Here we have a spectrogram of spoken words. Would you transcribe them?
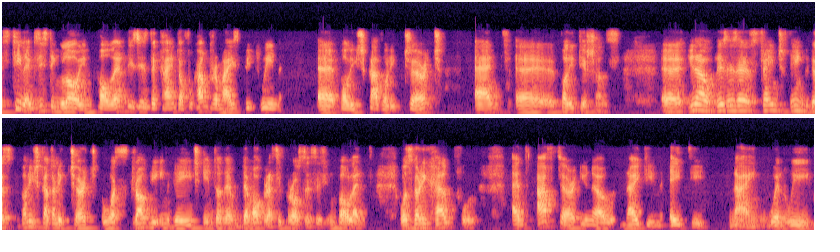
still existing law in Poland. This is the kind of compromise between uh, Polish Catholic Church and uh, politicians. Uh, you know, this is a strange thing because Polish Catholic Church was strongly engaged into the democracy processes in Poland, was very helpful. And after, you know, 1989, when we,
